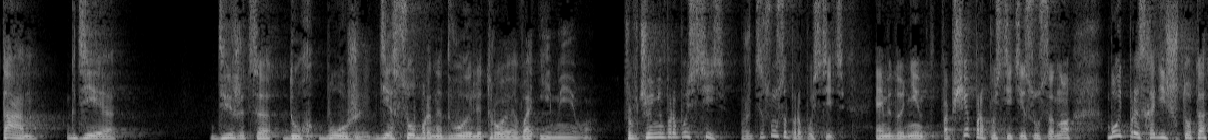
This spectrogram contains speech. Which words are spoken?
там, где движется Дух Божий, где собраны двое или трое во имя Его. Чтобы что не пропустить? Может, Иисуса пропустить? Я имею в виду не вообще пропустить Иисуса, но будет происходить что-то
